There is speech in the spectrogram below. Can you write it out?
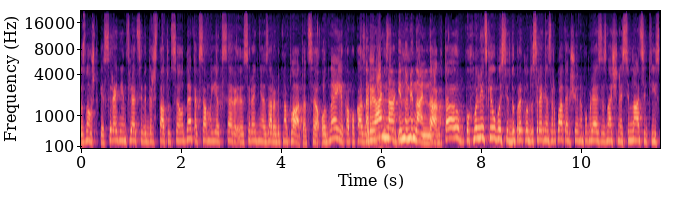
знову ж таки, середня інфляція від Держстату це одне, так само як сер- середня заробітна плата. Це одне, яка показує що, Реальна допустим, і номінальна. Так, та по Хмельницькій області, до прикладу, середня зарплата, якщо я не помиляюсь, зазначена 17,5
